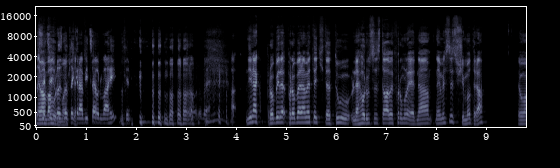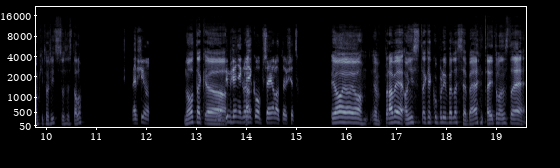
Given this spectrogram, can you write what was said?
Nemám Chceš váhu doma do té ještě. krabice od váhy? no, no, No, no. dobré. A jinak probíre, probereme teď te- tu nehodu, co se stala ve Formule 1. Nevím, jestli jsi všiml teda? Nebo mám ti to říct, co se stalo? Nevšiml. No, tak... No, Uh, vím, že někdo ta- někoho přejel a to je všechno. Jo, jo, jo. Právě oni se tak jako byli vedle sebe. Tady tohle to je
